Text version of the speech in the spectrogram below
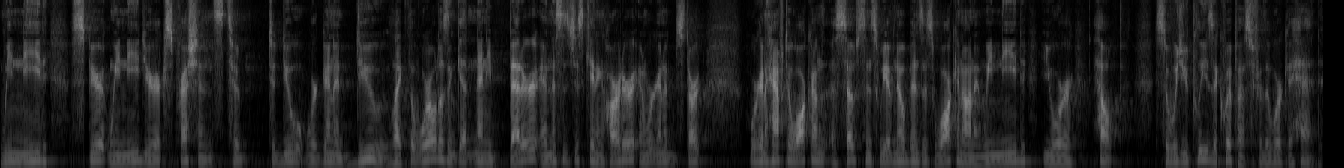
We need, Spirit, we need your expressions to, to do what we're going to do. Like the world isn't getting any better, and this is just getting harder, and we're going to start, we're going to have to walk on a substance we have no business walking on, and we need your help. So would you please equip us for the work ahead?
